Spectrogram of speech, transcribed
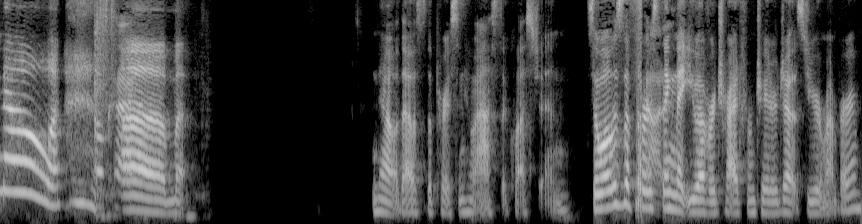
no. Okay. Um No, that was the person who asked the question. So what was the first Got thing that you ever tried from Trader Joe's? Do you remember?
